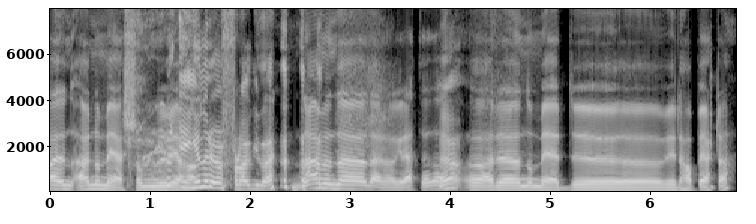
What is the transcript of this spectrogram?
er det noe mer som vi har Ingen røde flagg der. Nei, men det, det er noe greit, det. da. Er det noe mer du vil ha på hjertet?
